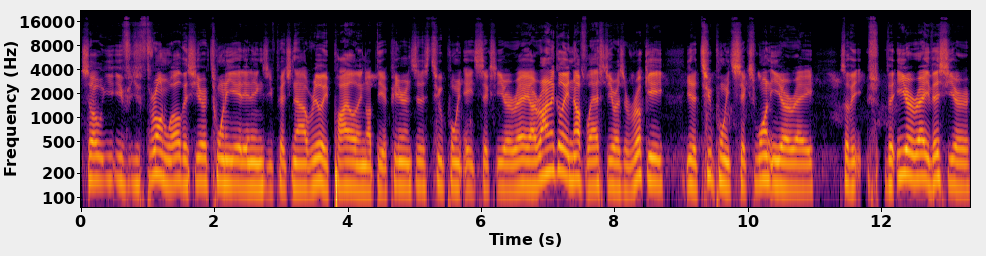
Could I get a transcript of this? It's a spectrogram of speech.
So you- you've you've thrown well this year, 28 innings you've pitched now, really piling up the appearances, 2.86 ERA. Ironically enough, last year as a rookie, you had a 2.61 ERA. So the the ERA this year,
